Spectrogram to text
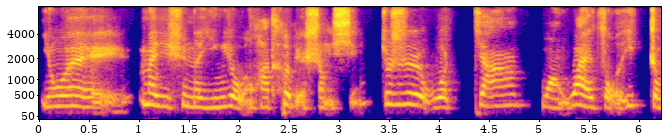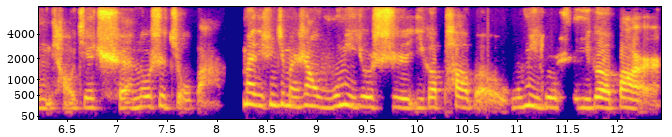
因为麦迪逊的饮酒文化特别盛行，就是我家往外走的一整条街全都是酒吧。麦迪逊基本上五米就是一个 pub，五米就是一个 bar。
